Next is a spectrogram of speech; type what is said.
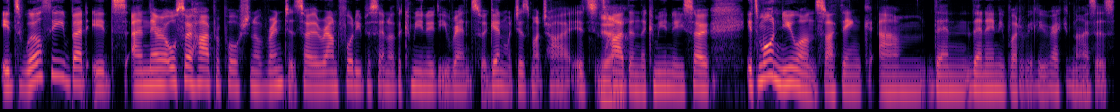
it's wealthy, but it's, and there are also high proportion of renters. So around 40% of the community rents, again, which is much higher. It's, it's yeah. higher than the community. So it's more nuanced, I think, um, than, than anybody really recognizes.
